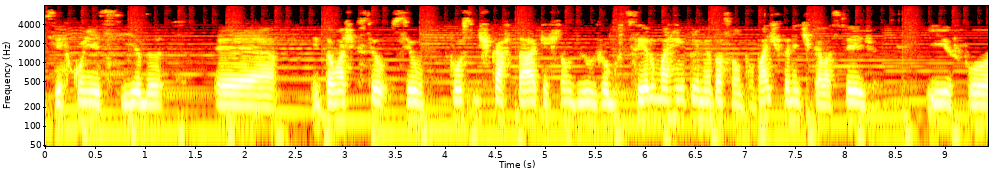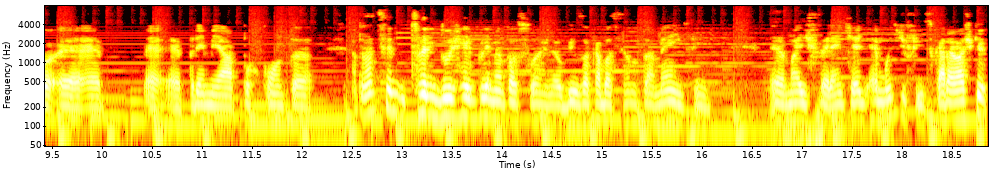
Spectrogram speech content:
ser conhecida. É, Então acho que se eu, se eu fosse descartar a questão de o jogo ser uma reimplementação, por mais diferente que ela seja, e for é, é, é, premiar por conta. Apesar de serem, serem duas reimplementações, né? O Bills acaba sendo também, enfim, é mais diferente, é, é muito difícil. Cara, eu acho que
